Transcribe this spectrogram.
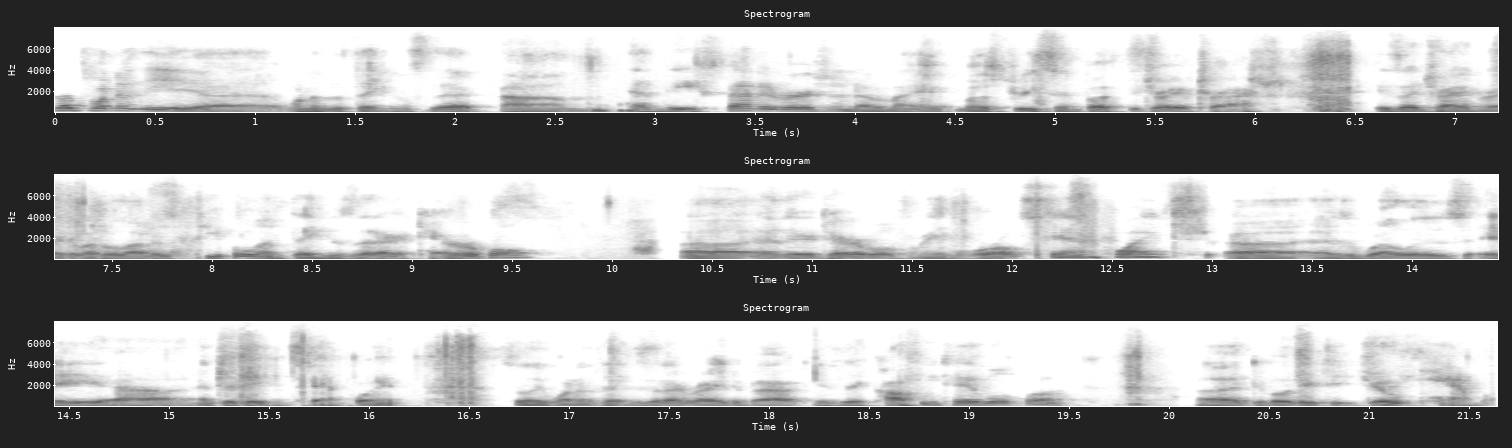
that's one of the uh, one of the things that um, and the expanded version of my most recent book, The Joy of Trash, is I try and write about a lot of people and things that are terrible, uh, and they're terrible from a moral standpoint uh, as well as a uh, entertainment standpoint. So, like one of the things that I write about is a coffee table book uh, devoted to Joe Camel.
